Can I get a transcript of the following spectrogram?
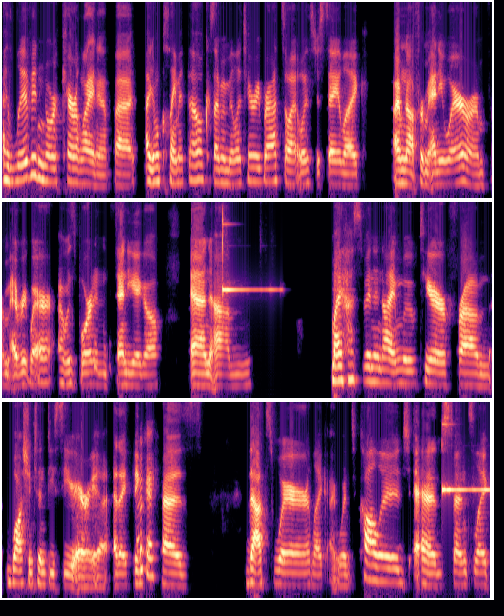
I live in North Carolina, but I don't claim it though, because I'm a military brat. So I always just say, like, I'm not from anywhere or I'm from everywhere. I was born in San Diego. And um, my husband and I moved here from Washington D.C. area, and I think okay. because that's where like I went to college and spent like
